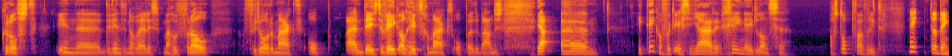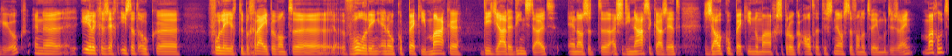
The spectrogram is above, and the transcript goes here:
crost in eh, de winter nog wel eens. Maar goed, vooral furoren maakt op en deze week al heeft gemaakt op eh, de baan. Dus ja, ehm, ik denk al voor het eerst in jaren geen Nederlandse als topfavoriet. Nee, dat denk ik ook. En eh, eerlijk gezegd is dat ook volledig te begrijpen. Want eh Vollering en ook Kopecky maken dit jaar de dienst uit. En als, het, als je die naast elkaar zet, zou Kopecky normaal gesproken altijd de snelste van de twee moeten zijn. Maar goed,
